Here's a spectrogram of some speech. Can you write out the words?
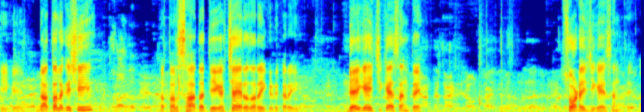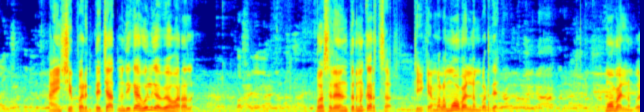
ठीक आहे. दाताला कशी दाताला सहा दाती आहे का? चेहरा जरा इकडे कराय द्याय घ्यायची काय सांगताय? सोडायची काय सांगताय? ऐंशीपर्यंत त्याच्या आतमध्ये काय होईल का व्यवहाराला? बसल्यानंतर न चाल ठीक आहे. मला मोबाईल नंबर द्या. Mobile number.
